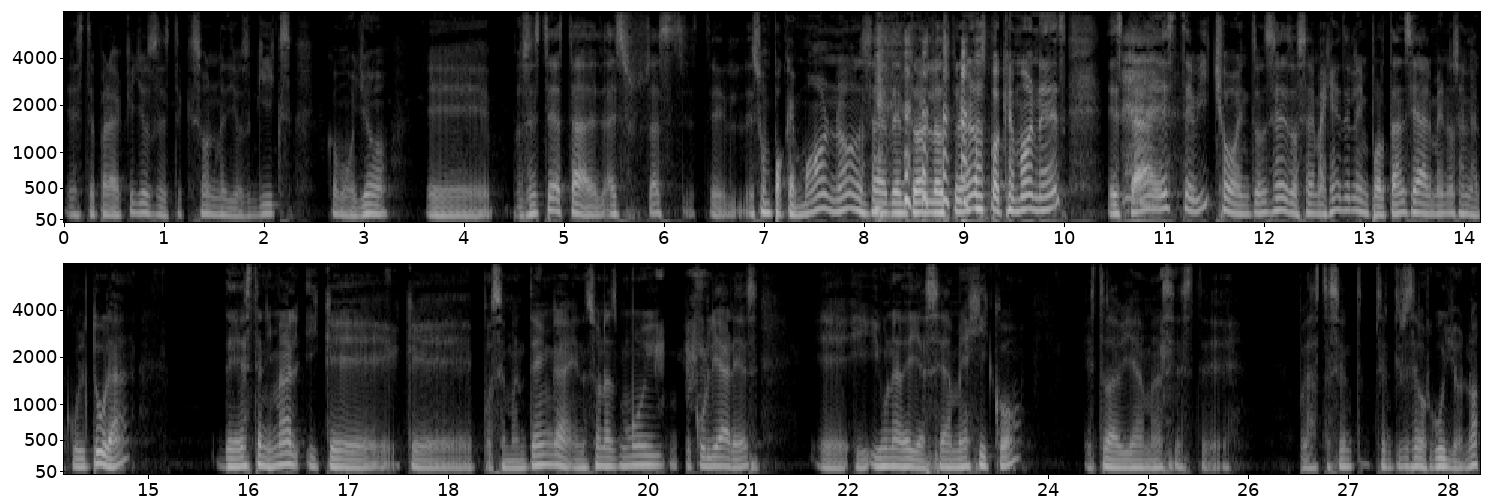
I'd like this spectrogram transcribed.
este, para aquellos este, que son medios geeks como yo, eh, pues este hasta es, este, es, un Pokémon, ¿no? O sea, dentro de los primeros Pokémones está este bicho. Entonces, o sea, imagínate la importancia, al menos en la cultura, de este animal y que, que pues se mantenga en zonas muy peculiares eh, y, y, una de ellas sea México, es todavía más este pues hasta sentirse orgullo, ¿no?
